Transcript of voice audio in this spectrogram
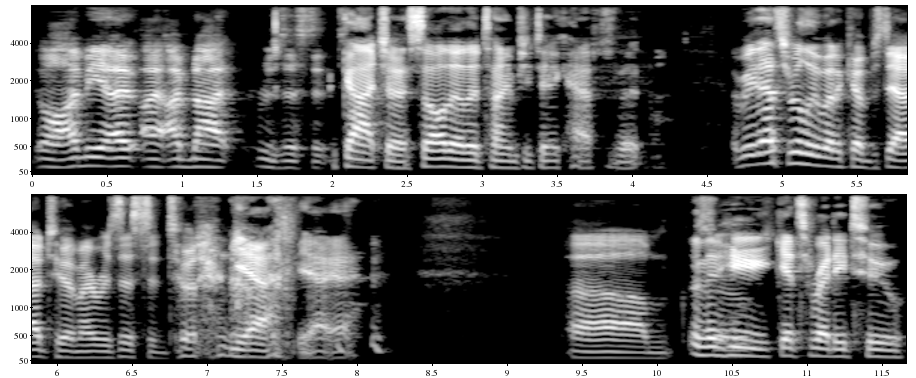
Well, I mean, I, I I'm not resistant. to it. gotcha. So all the other times you take half of it. I mean, that's really what it comes down to. Am I resistant to it or not? Yeah, yeah, yeah. Um. And then so- he gets ready to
